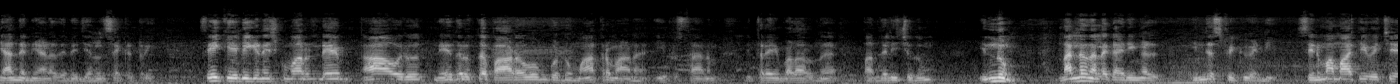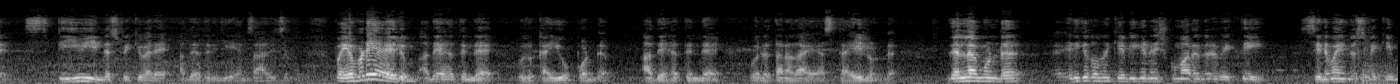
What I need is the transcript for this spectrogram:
ഞാൻ തന്നെയാണ് അതിന്റെ general secretary. Shri K B Ganesh കുമാറിന്റെ ആ ഒരു നേതൃത്വ പാഠവും കൊണ്ട് മാത്രമാണ് ഈ പ്രസ്ഥാനം ഇത്രയും വളർന്ന് പന്തലിച്ചതും. ഇന്നും നല്ല നല്ല കാര്യങ്ങൾ ഇൻഡസ്ട്രിക്ക് വേണ്ടി സിനിമ മാറ്റിവെച്ച് ടി വി ഇൻഡസ്ട്രിക്ക് വരെ അദ്ദേഹത്തിന് ചെയ്യാൻ സാധിച്ചത്. അപ്പൊ എവിടെയായാലും അദ്ദേഹത്തിന്റെ ഒരു കയ്യൊപ്പുണ്ട്. അദ്ദേഹത്തിന്റെ ഒരു തനതായ സ്റ്റൈലുണ്ട്. ഇതെല്ലാം കൊണ്ട് എനിക്ക് തോന്നുന്നു കെ ബി ഗണേഷ് കുമാർ എന്നൊരു വ്യക്തി സിനിമ ഇൻഡസ്ട്രിക്കും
